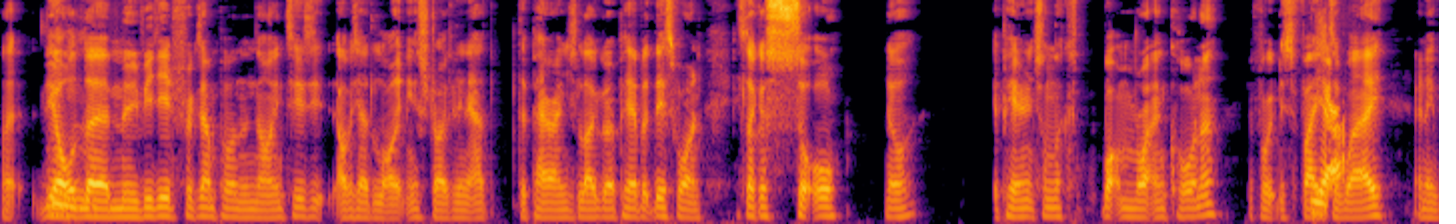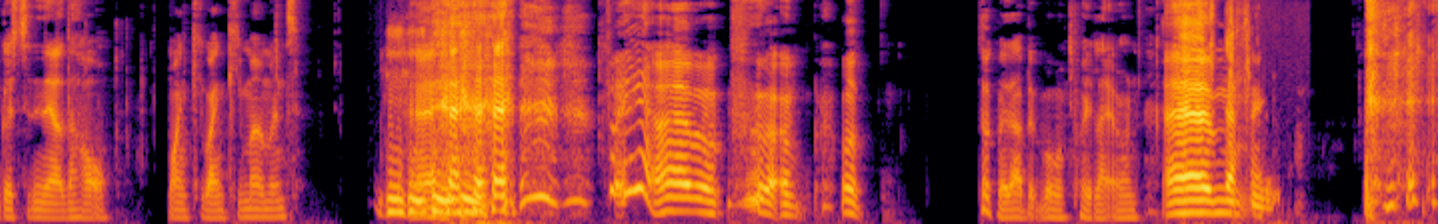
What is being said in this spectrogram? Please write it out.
Like the old Mm. uh, movie did, for example, in the nineties, it obviously had lightning striking and it had the Power Rangers logo up here, but this one it's like a subtle, you know, appearance on the bottom right hand corner before it just fades Yeah. away and then goes to the, other whole wanky wanky moment. yeah, but yeah, uh, we'll, we'll talk about that a bit more probably later on. Um, Definitely.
